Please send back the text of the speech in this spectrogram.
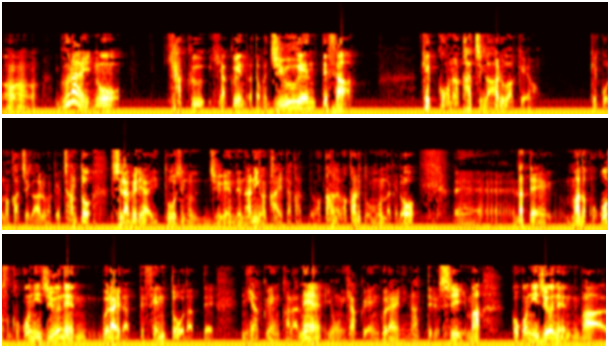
うん。ぐらいの100、100円とか、例えば10円ってさ、結構な価値があるわけよ。結構な価値があるわけ。ちゃんと調べりゃ当時の10円で何が買えたかってわかる、わかると思うんだけど、えー、だって、まだここ、ここ20年ぐらいだって銭湯だって200円からね、400円ぐらいになってるし、まあ、ここ20年は、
